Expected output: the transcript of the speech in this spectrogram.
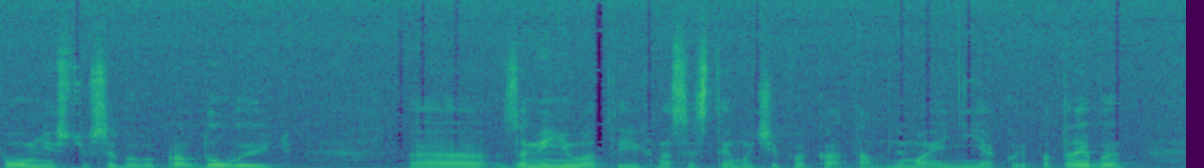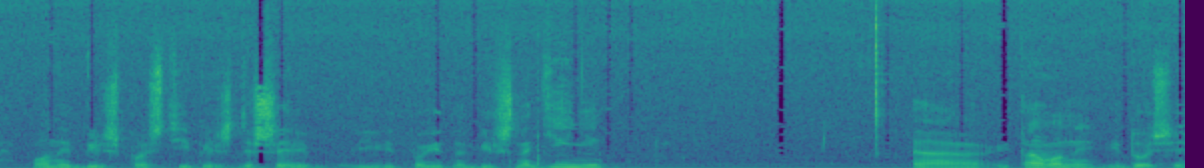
повністю себе виправдовують. Е, Замінювати їх на системи ЧПК там немає ніякої потреби. Вони більш прості, більш дешеві і відповідно більш надійні. Е, І там вони і досі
